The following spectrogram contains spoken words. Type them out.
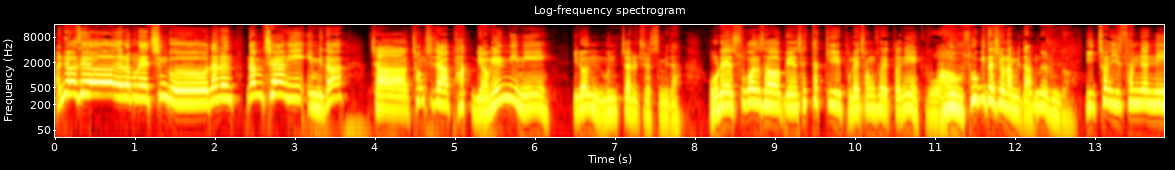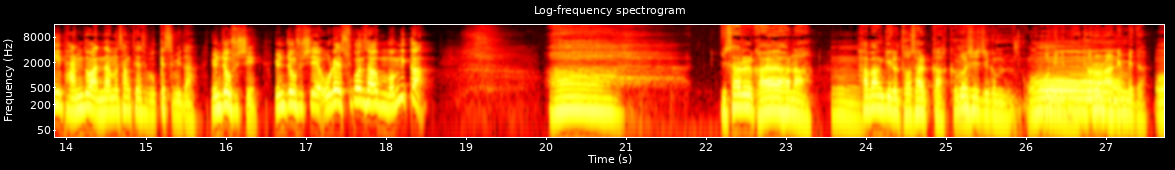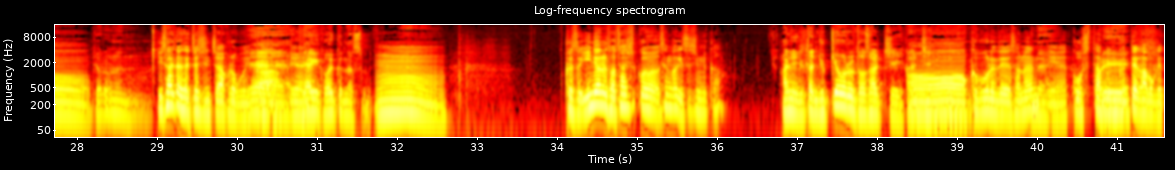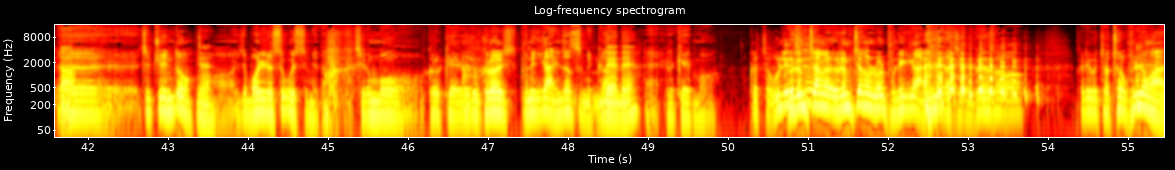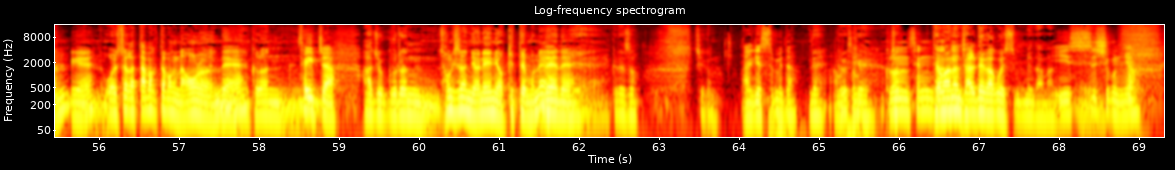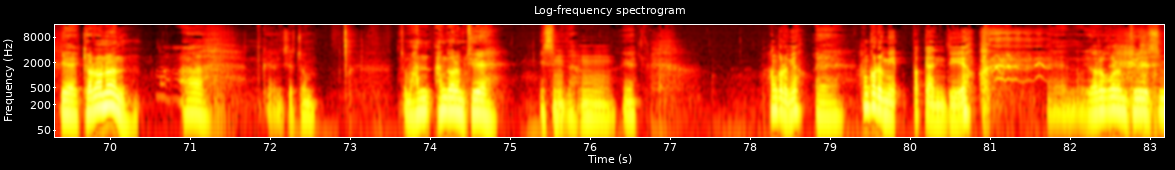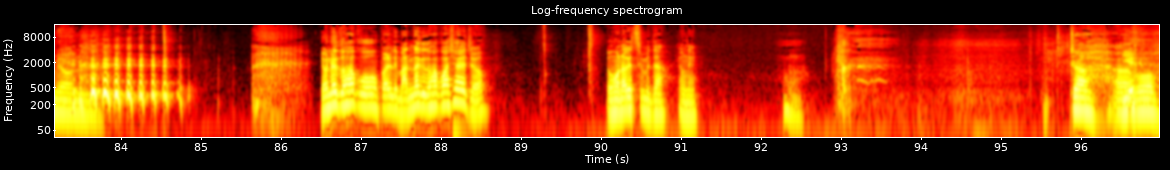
안녕하세요, 여러분의 친구. 나는 남창희입니다. 자, 청취자 박명혜님이 이런 문자를 주셨습니다. 올해 수건 사업인 세탁기 분해 청소했더니 아우 속이 다 시원합니다. 끝내준다. 2023년이 반도 안 남은 상태에서 묻겠습니다. 윤정수 씨, 윤정수 씨의 올해 수건 사업은 뭡니까? 아 이사를 가야 하나 하반기를 더 살까 그것이 지금 고민입니다. 결혼 아닙니다. 어, 결혼은 이사할 때 됐죠, 진짜. 그러고 예, 보니까. 예. 계약이 거의 끝났습니다. 음. 그래서 2년을 더 사실 거 생각 있으십니까? 아니 일단 6개월을 더 살지 갈지 어, 그 부분에 대해서는 네. 예, 고스탑은 우리, 그때 가보겠다. 에, 집주인도 네. 어, 이제 머리를 쓰고 있습니다. 지금 뭐 그렇게 요즘 그럴 분위기가 아니지 않습니까? 네네. 예, 그렇게 뭐 그렇죠. 으름장을 으름장을 놓을 분위기가 아닙니다 지금. 그래서 그리고 저처럼 훌륭한 예. 월세가 따박따박 나오는 네. 그런 세입자. 아주 그런 성실한 연예인이 없기 때문에 네네. 예, 그래서 지금 알겠습니다. 네 아무튼 그렇게 그런 저- 생각이 대화는 잘 돼가고 있습니다만 있으시군요. 예 결혼은 아 그냥 이제 좀 좀 한 한 걸음 뒤에 있습니다. 음. 예. 한 걸음이요? 예. 한 걸음이밖에 안 뒤에요. 여러 걸음 뒤에 있으면 연애도 하고 빨리 만나기도 하고 하셔야죠. 응원하겠습니다, 형님. 자, 아, 예. 뭐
